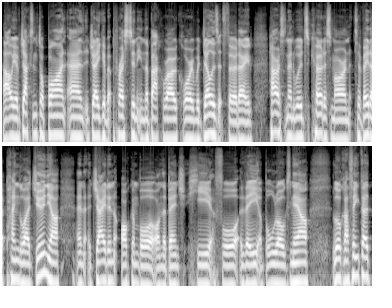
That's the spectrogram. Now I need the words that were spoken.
Uh, we have Jackson Topine and Jacob Preston in the back row, Corey Waddell is at 13, Harrison Edwards, Kurtis Morrin, Tevita Pangai Jr. and Jayden Okunbor on the bench here for the Bulldogs. Now, look, I think that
